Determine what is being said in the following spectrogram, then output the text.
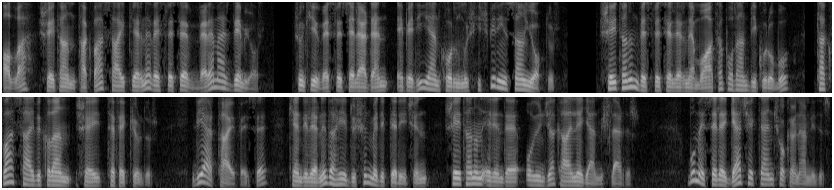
Allah şeytan takva sahiplerine vesvese veremez demiyor. Çünkü vesveselerden ebediyen korunmuş hiçbir insan yoktur. Şeytanın vesveselerine muhatap olan bir grubu takva sahibi kılan şey tefekkürdür. Diğer taife ise kendilerini dahi düşünmedikleri için şeytanın elinde oyuncak haline gelmişlerdir. Bu mesele gerçekten çok önemlidir.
